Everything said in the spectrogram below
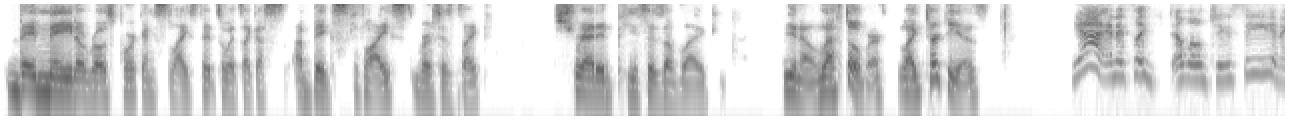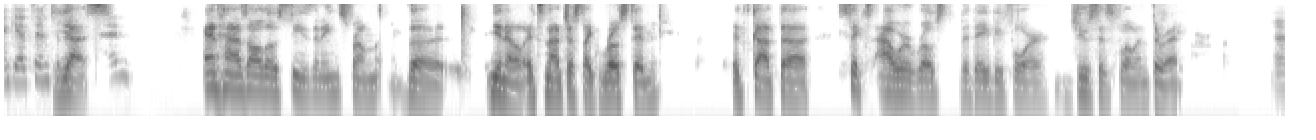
they made a roast pork and sliced it. So it's like a, a big slice versus like shredded pieces of like, you know, leftover, like turkey is. Yeah, and it's like a little juicy and it gets into yes. And has all those seasonings from the, you know, it's not just like roasted. It's got the six hour roast the day before juices flowing through it. Oh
